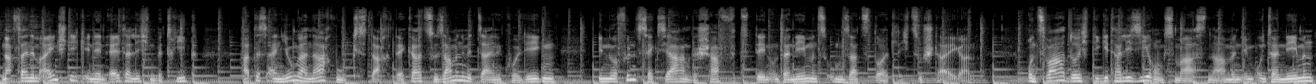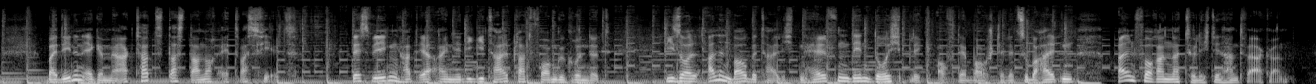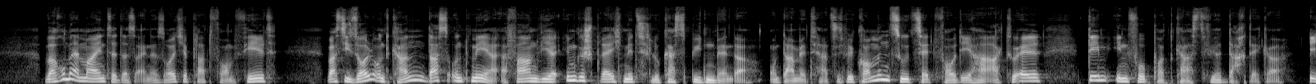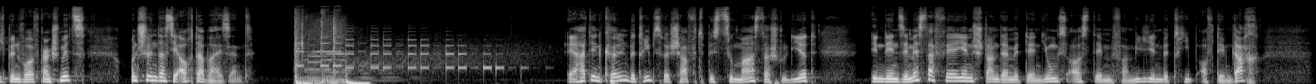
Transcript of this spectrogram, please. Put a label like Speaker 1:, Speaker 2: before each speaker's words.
Speaker 1: Nach seinem Einstieg in den elterlichen Betrieb hat es ein junger Nachwuchsdachdecker zusammen mit seinen Kollegen in nur fünf, sechs Jahren geschafft, den Unternehmensumsatz deutlich zu steigern. Und zwar durch Digitalisierungsmaßnahmen im Unternehmen, bei denen er gemerkt hat, dass da noch etwas fehlt. Deswegen hat er eine Digitalplattform gegründet. Die soll allen Baubeteiligten helfen, den Durchblick auf der Baustelle zu behalten, allen voran natürlich den Handwerkern. Warum er meinte, dass eine solche Plattform fehlt, was sie soll und kann, das und mehr erfahren wir im Gespräch mit Lukas Büdenbender. Und damit herzlich willkommen zu ZVDH Aktuell, dem Infopodcast für Dachdecker. Ich bin Wolfgang Schmitz und schön, dass Sie auch dabei sind. Er hat in Köln Betriebswirtschaft bis zum Master studiert. In den Semesterferien stand er mit den Jungs aus dem Familienbetrieb auf dem Dach,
